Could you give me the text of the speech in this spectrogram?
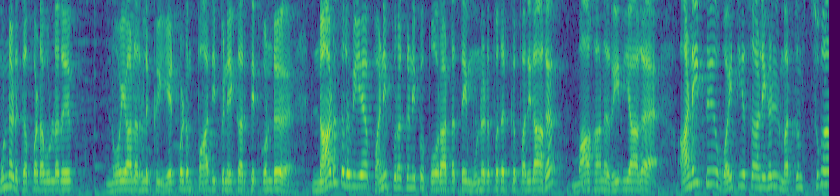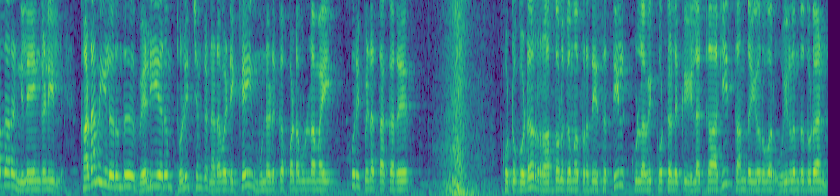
முன்னெடுக்கப்பட உள்ளது. நோயாளர்களுக்கு ஏற்படும் பாதிப்பினை கருத்தில் கொண்டு நாடு தழுவிய பணிப்புறக்கணிப்பு போராட்டத்தை முன்னெடுப்பதற்கு பதிலாக மாகாண ரீதியாக அனைத்து வைத்தியசாலைகள் மற்றும் சுகாதார நிலையங்களில் கடமையிலிருந்து வெளியேறும் தொழிற்சங்க நடவடிக்கை முன்னெடுக்கப்பட உள்ளமை குறிப்பிடத்தக்கது. கொட்டுகொட ரத்தொலுகம பிரதேசத்தில் குளவி கொட்டலுக்கு இலக்காகி தந்தையொருவர் உயிரிழந்ததுடன்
